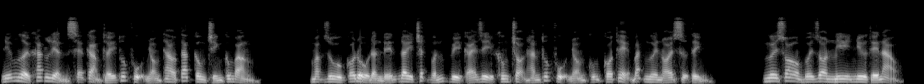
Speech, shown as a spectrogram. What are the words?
những người khác liền sẽ cảm thấy thuốc phụ nhóm thao tác công chính công bằng. Mặc dù có đồ đần đến đây chất vấn vì cái gì không chọn hắn thuốc phụ nhóm cũng có thể bắt ngươi nói sự tình. Ngươi so với johnny như thế nào?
